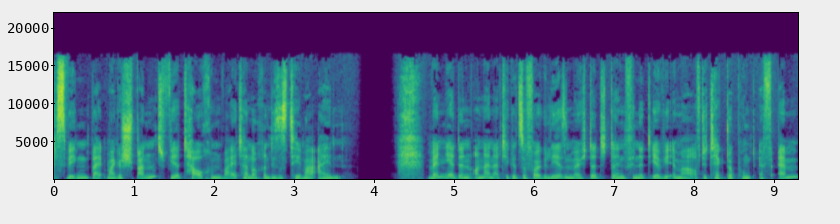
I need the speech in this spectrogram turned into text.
Deswegen bleibt mal gespannt. Wir tauchen weiter noch in dieses Thema ein. Wenn ihr den Online-Artikel zur Folge lesen möchtet, dann findet ihr wie immer auf detektor.fm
